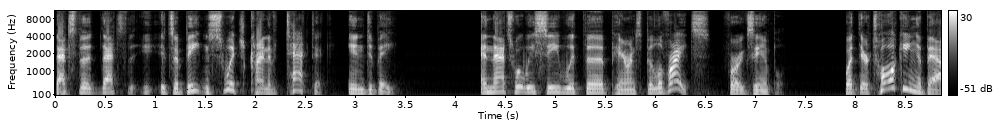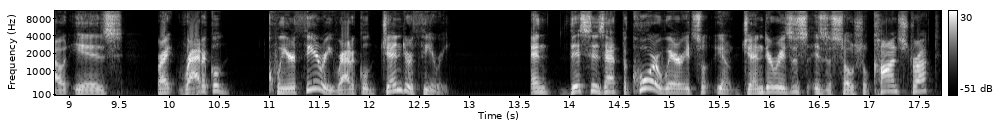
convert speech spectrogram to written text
That's the that's the it's a bait and switch kind of tactic in debate. And that's what we see with the Parents' Bill of Rights, for example. What they're talking about is, right, radical queer theory, radical gender theory. And this is at the core where it's, you know, gender is a, is a social construct,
